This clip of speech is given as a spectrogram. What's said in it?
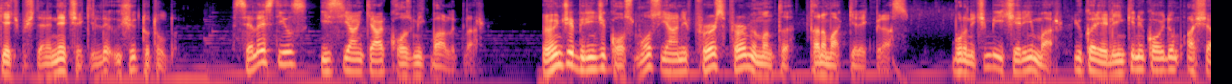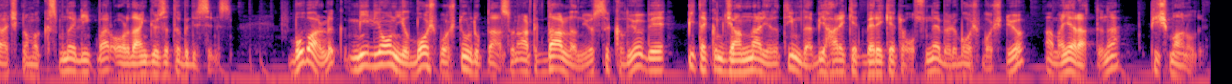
geçmişlerine net şekilde ışık tutuldu. Celestials isyankar kozmik varlıklar. Önce birinci kosmos yani First Firmament'ı tanımak gerek biraz. Bunun için bir içeriğim var. Yukarıya linkini koydum. Aşağı açıklama kısmında link var. Oradan göz atabilirsiniz. Bu varlık milyon yıl boş boş durduktan sonra artık darlanıyor, sıkılıyor ve bir takım canlılar yaratayım da bir hareket bereket olsun ne böyle boş boş diyor. Ama yarattığına pişman oluyor.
